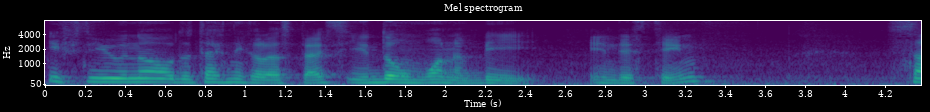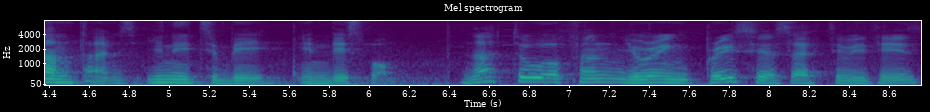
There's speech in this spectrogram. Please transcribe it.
If you know the technical aspects, you don't want to be in this team. Sometimes you need to be in this one. Not too often during pre-sales activities,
